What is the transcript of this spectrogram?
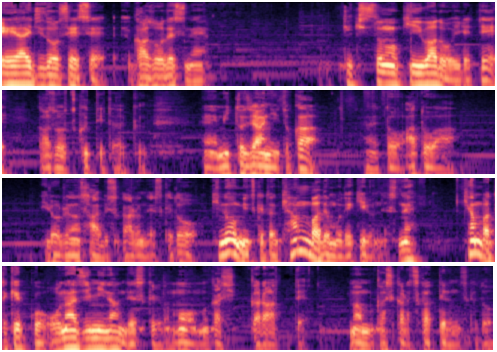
AI 自動生成画像ですね。テキストのキーワードを入れて画像を作っていただく、えー、ミッドジャーニーとか、えーと、あとはいろいろなサービスがあるんですけど昨日見つけたキャンバでもできるんですね。キャンバって結構おなじみなんですけれども昔からあって。まあ昔から使ってるんですけど。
